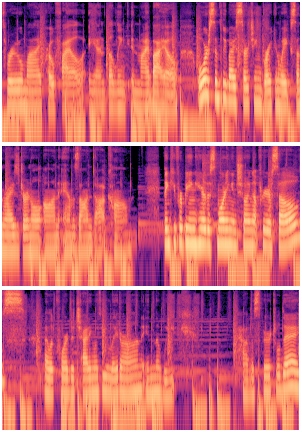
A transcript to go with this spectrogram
through my profile and the link in my bio, or simply by searching Break and Wake Sunrise Journal on Amazon.com. Thank you for being here this morning and showing up for yourselves. I look forward to chatting with you later on in the week. Have a spiritual day.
